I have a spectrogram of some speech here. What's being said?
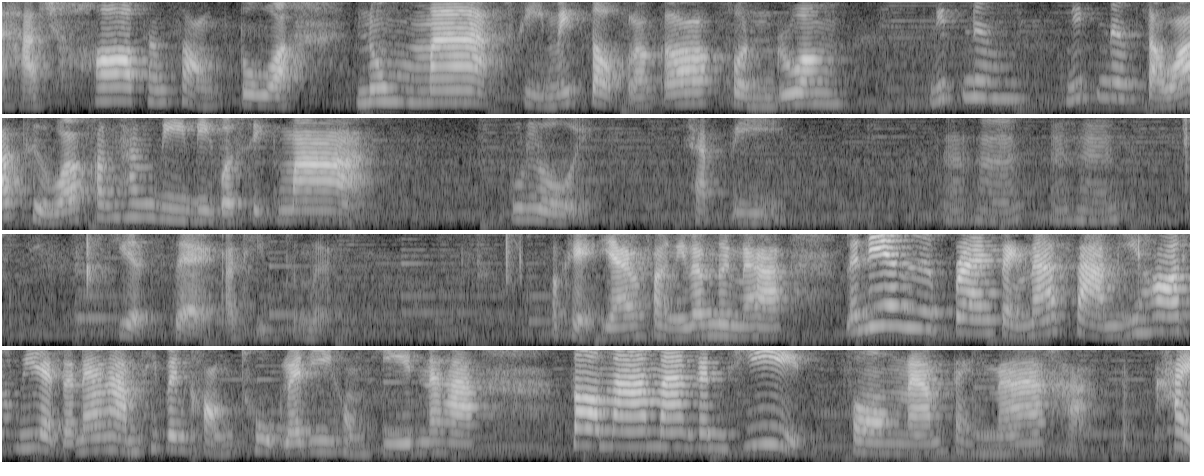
นะคะ ชอบทั้ง 2 ตัวนุ่มมากสีไม่ตกแล้วก็ขนร่วงนิดนึง นิดนึงแต่ว่าถือว่าค่อนข้างดีดีกว่าซิกมาพูดเลยแฮปปี้อือฮึอือฮึเกลียดแสงอาทิตย์จังเลยโอเค ย้ายมาฝั่งนี้แป๊บนึงนะคะ และนี่ก็คือแปรงแต่งหน้า 3 ยี่ห้อที่พี่อยากจะแนะนำที่เป็นของถูกและดีของพีทนะคะ ต่อมามากันที่ฟองน้ำแต่งหน้าค่ะ ไข่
